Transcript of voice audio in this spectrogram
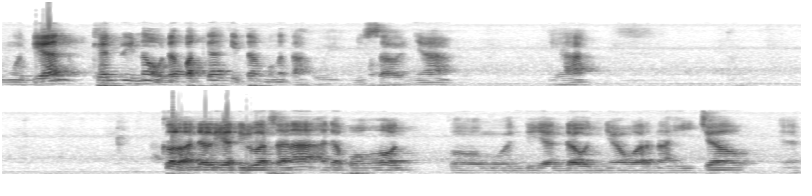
Kemudian can we know? Dapatkah kita mengetahui? misalnya ya kalau anda lihat di luar sana ada pohon kemudian daunnya warna hijau ya.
